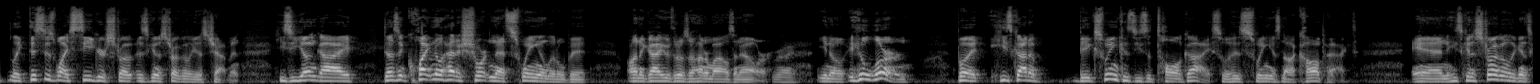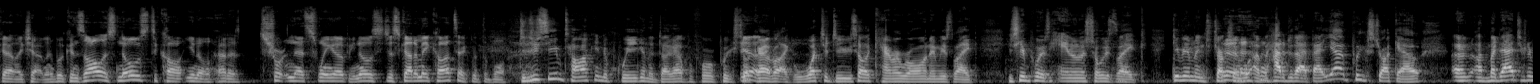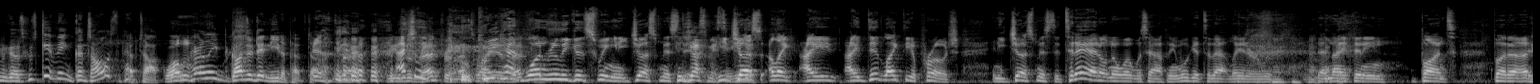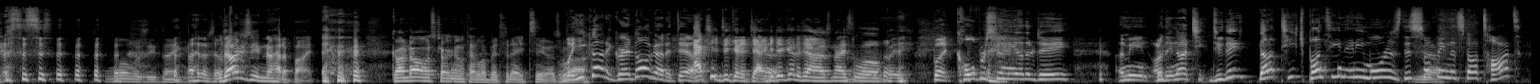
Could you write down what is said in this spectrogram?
Like this is why Seager is going to struggle against Chapman. He's a young guy, doesn't quite know how to shorten that swing a little bit on a guy who throws 100 miles an hour. Right. You know, he'll learn, but he's got a big swing because he's a tall guy, so his swing is not compact. And he's going to struggle against a guy like Chapman. But Gonzalez knows to, con- you know, how to shorten that swing up. He knows he's just got to make contact with the ball. Did you see him talking to Puig in the dugout before Puig struck Yeah. out about like what to do? You saw the camera rolling him. He's like, you see him put his hand on his shoulder. He's like giving him instruction Yeah. of how to do that bat. Yeah, Puig struck out. And uh, my dad turned to him and goes, "Who's giving Gonzalez the pep talk?" Well, apparently Gonzo didn't need a pep talk. He's Actually, a veteran. That's why Puig he had veterans. one really good swing and he just missed it. just missed he it. He just did. like I I did like the approach and he just missed it. Today I don't know what was happening. We'll get to that later with that ninth inning bunt. But uh, What was he thinking? The Dodgers need to know how to bunt. Grandal was struggling with that a little bit today too, as well. but he got it. Grandal got it down. actually he did get it down. He did get it down. It was a nice little bit. But Culberson the other day, I mean, are they not? Te- do they not teach bunting anymore? Is this something that's not taught?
